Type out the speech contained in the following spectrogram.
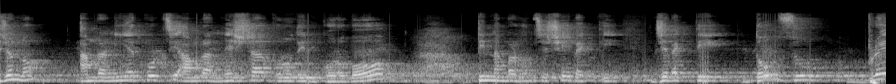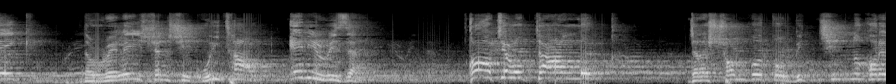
এজন্য আমরা নিয়ত করছি, আমরা নেশা কোনোদিন করব তিন নাম্বার হচ্ছে সেই ব্যক্তি, যে ব্যক্তি those who break the relationship without any reason যারা সম্পর্ক বিচ্ছিন্ন করে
